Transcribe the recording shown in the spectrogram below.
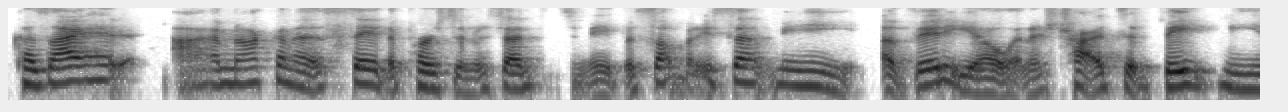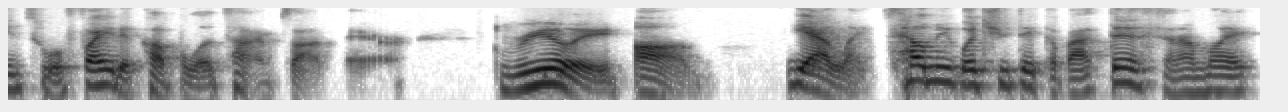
Because I had, I'm not going to say the person who sent it to me, but somebody sent me a video and has tried to bait me into a fight a couple of times on there. Really? Um, yeah, like tell me what you think about this. And I'm like,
